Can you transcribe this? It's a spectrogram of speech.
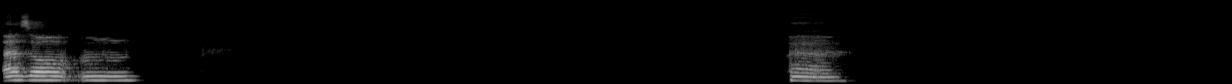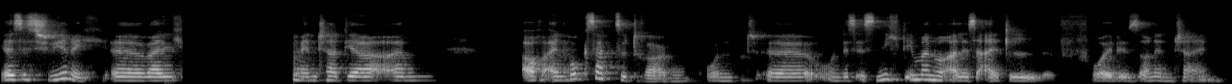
Also mh, äh, ja, es ist schwierig, äh, weil ich, der Mensch hat ja ähm, auch einen Rucksack zu tragen und, mhm. äh, und es ist nicht immer nur alles eitel Freude, Sonnenschein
